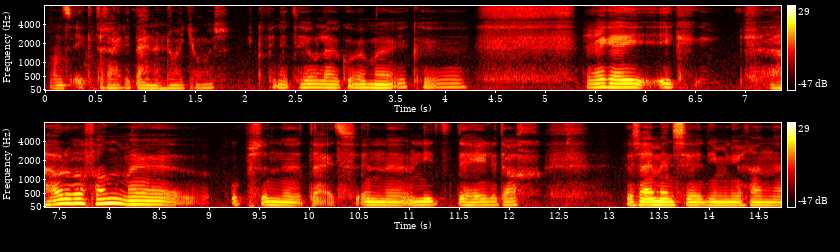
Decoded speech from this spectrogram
Want ik draai dit bijna nooit, jongens. Ik vind het heel leuk hoor, maar ik... Uh, reggae, ik hou er wel van, maar op zijn uh, tijd. En uh, niet de hele dag. Er zijn mensen die me nu gaan uh,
